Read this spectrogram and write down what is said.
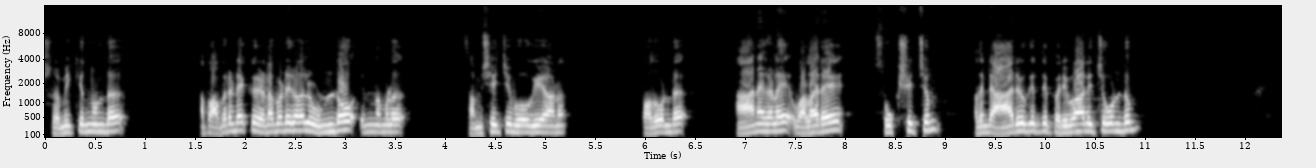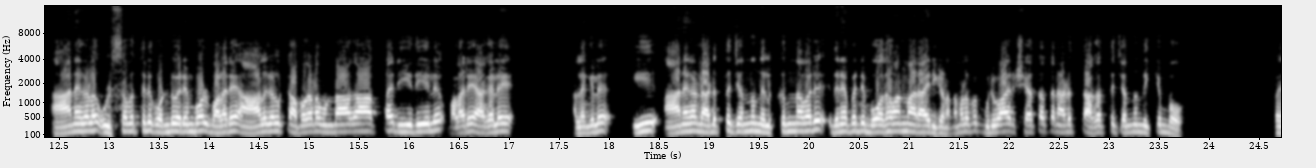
ശ്രമിക്കുന്നുണ്ട്. അപ്പൊ അവരുടെയൊക്കെ ഇടപെടലുകളിൽ ഉണ്ടോ എന്ന് നമ്മൾ സംശയിച്ചു പോവുകയാണ്. അപ്പൊ അതുകൊണ്ട് ആനകളെ വളരെ സൂക്ഷിച്ചും അതിന്റെ ആരോഗ്യത്തെ പരിപാലിച്ചുകൊണ്ടും ആനകളെ ഉത്സവത്തിൽ കൊണ്ടുവരുമ്പോൾ വളരെ ആളുകൾക്ക് അപകടം ഉണ്ടാകാത്ത രീതിയിൽ വളരെ അകലെ അല്ലെങ്കിൽ ഈ ആനകളുടെ അടുത്ത് ചെന്ന് നിൽക്കുന്നവർ ഇതിനെപ്പറ്റി ബോധവാന്മാരായിരിക്കണം. നമ്മളിപ്പോൾ ഗുരുവായൂർ ക്ഷേത്രത്തിനടുത്ത് അകത്ത് ചെന്ന് നിൽക്കുമ്പോൾ ഇപ്പൊ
